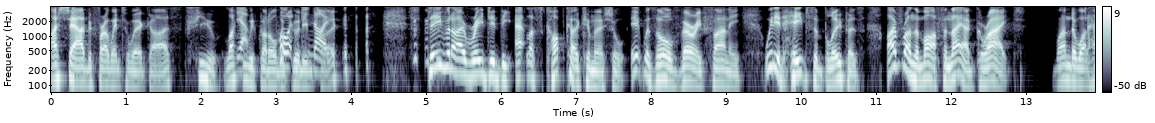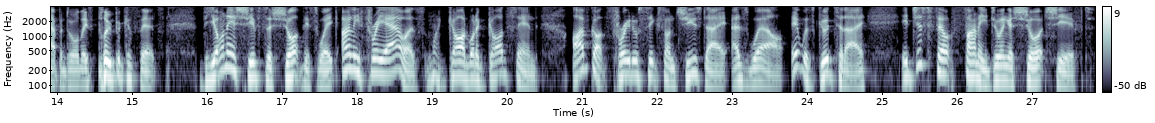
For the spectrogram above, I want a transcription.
I showered before I went to work, guys. Phew. Lucky Yep. we've got all the good info. Steve and I redid the Atlas Copco commercial. It was all very funny. We did heaps of bloopers. I've run them off and they are great. Wonder what happened to all these blooper cassettes. The on air shifts are short this week, only three hours. My God, what a godsend. I've got three to six on Tuesday as well. It was good today. It just felt funny doing a short shift.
